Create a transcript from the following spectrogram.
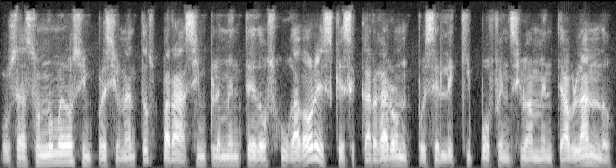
O sea, son números impresionantes para simplemente dos jugadores que se cargaron pues el equipo ofensivamente hablando,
